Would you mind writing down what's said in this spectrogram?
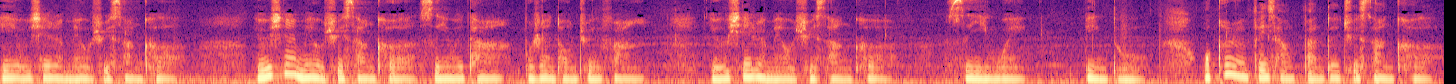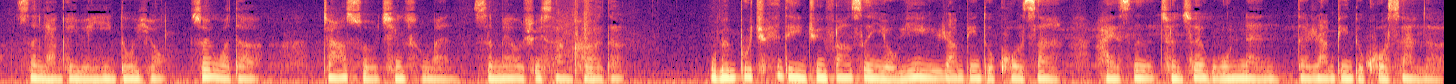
也有一些人没有去上课。有一些人没有去上课，是因为他不认同军方；有一些人没有去上课，是因为病毒。我个人非常反对去上课，是两个原因都有，所以我的家属亲属们是没有去上课的。我们不确定军方是有意让病毒扩散。还是纯粹无能的让病毒扩散了。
